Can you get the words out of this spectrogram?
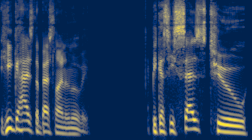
he has the best line in the movie because he says to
